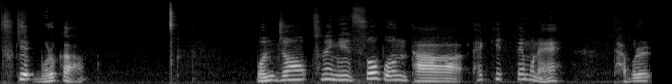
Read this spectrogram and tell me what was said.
그게 뭘까? 먼저 선생님이 수업은 다 했기 때문에 답을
